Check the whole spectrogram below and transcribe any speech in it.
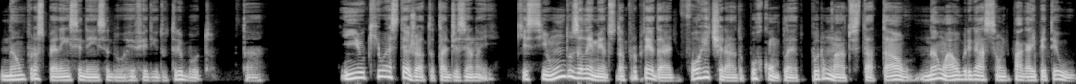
não prospera a incidência do referido tributo. Tá? E o que o STJ está dizendo aí? que se um dos elementos da propriedade for retirado por completo por um ato estatal, não há obrigação de pagar IPTU.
